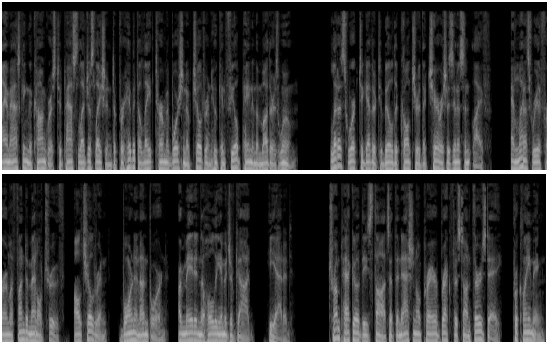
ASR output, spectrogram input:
I am asking the Congress to pass legislation to prohibit the late-term abortion of children who can feel pain in the mother's womb. Let us work together to build a culture that cherishes innocent life. And let us reaffirm a fundamental truth, all children, born and unborn, are made in the holy image of God, he added. Trump echoed these thoughts at the National Prayer Breakfast on Thursday, proclaiming,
